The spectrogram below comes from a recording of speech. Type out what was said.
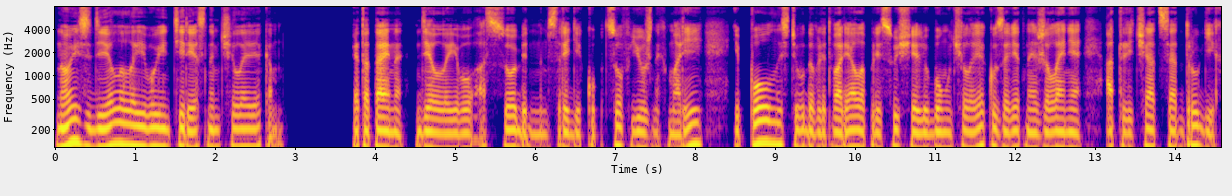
но и сделала его интересным человеком. Эта тайна делала его особенным среди купцов южных морей и полностью удовлетворяла присущее любому человеку заветное желание отличаться от других,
